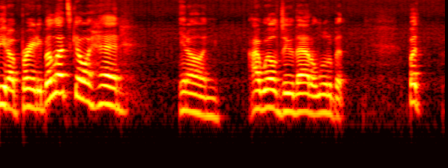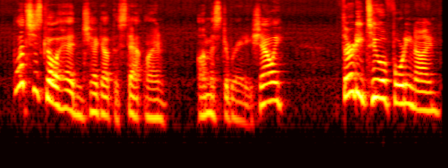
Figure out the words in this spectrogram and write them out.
beat up Brady, but let's go ahead, you know, and I will do that a little bit. Let's just go ahead and check out the stat line on Mr. Brady, shall we? 32 of 49,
